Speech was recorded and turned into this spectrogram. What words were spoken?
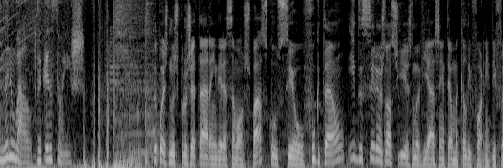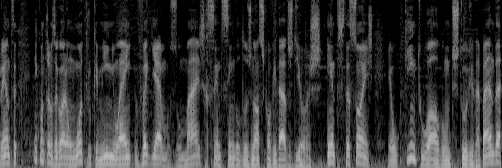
Manual de Canções. Depois de nos projetarem em direção ao espaço com o seu foguetão e de serem os nossos guias numa viagem até uma Califórnia diferente, encontramos agora um outro caminho em Vagueamos, o mais recente single dos nossos convidados de hoje. Entre Estações é o quinto álbum de estúdio da banda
